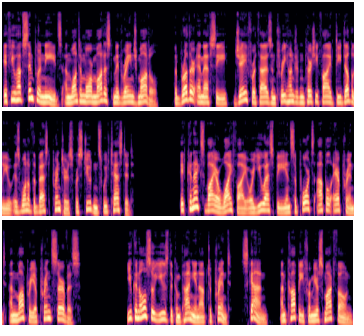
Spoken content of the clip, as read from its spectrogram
If you have simpler needs and want a more modest mid range model, the Brother MFC J4335DW is one of the best printers for students we've tested. It connects via Wi Fi or USB and supports Apple AirPrint and Mopria print service. You can also use the companion app to print, scan, and copy from your smartphone.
